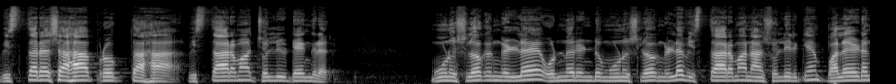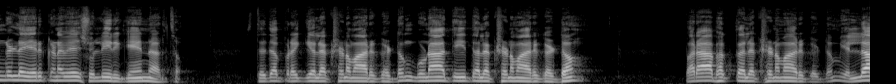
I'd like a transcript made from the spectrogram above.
விஸ்தரஷா புரோக்தா விஸ்தாரமாக சொல்லிவிட்டேங்கிறார் மூணு ஸ்லோகங்களில் ஒன்று ரெண்டு மூணு ஸ்லோகங்களில் விஸ்தாரமாக நான் சொல்லியிருக்கேன். பல இடங்களில் ஏற்கனவே சொல்லியிருக்கேன்னு அர்த்தம். ஸ்தித பிரஜ லக்ஷணமாக இருக்கட்டும் குணாதீத லக்ஷணமாக இருக்கட்டும். பராபக்த லக்ஷணமாக இருக்கட்டும் எல்லா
